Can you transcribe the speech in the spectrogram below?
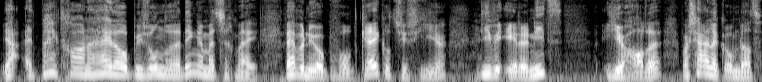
ja, het brengt gewoon een hele hoop bijzondere dingen met zich mee. We hebben nu ook bijvoorbeeld krekeltjes hier, die we eerder niet hier hadden. Waarschijnlijk omdat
